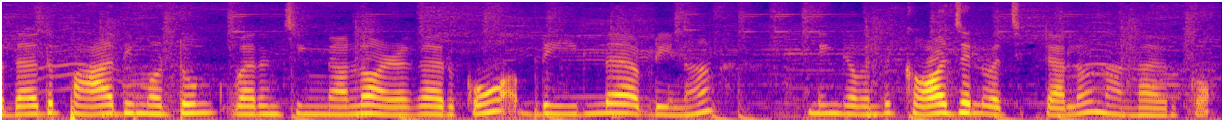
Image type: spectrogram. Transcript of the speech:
அதாவது பாதி மட்டும் வரைஞ்சிங்கனாலும் அழகாக இருக்கும். அப்படி இல்லை அப்படின்னா நீங்கள் வந்து காஜல் வச்சுக்கிட்டாலும் நல்லாயிருக்கும்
